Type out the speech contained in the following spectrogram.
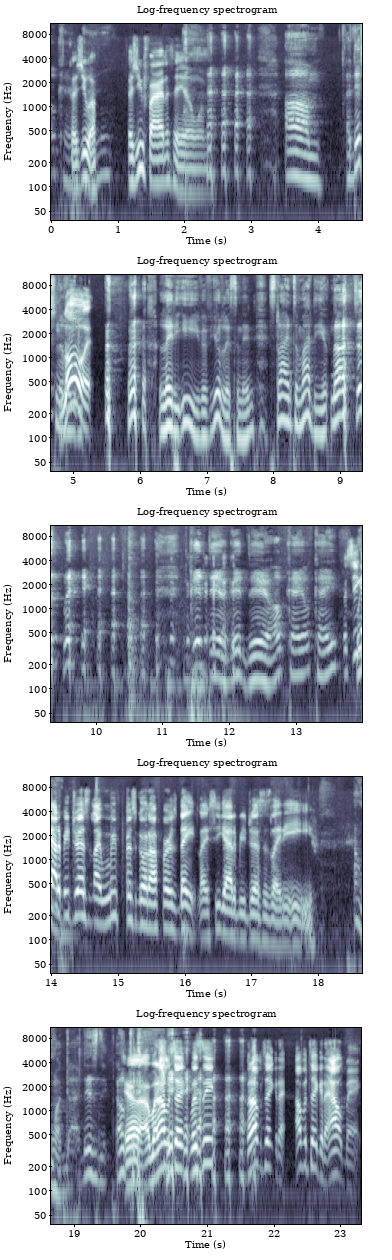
Okay. Cause you are, cause you fine as hell, woman. um. Additionally, Lord, Lady Eve, if you're listening, slide into my DM. No, just good deal, good deal. Okay, okay. but she got to be dressed like when we first go on our first date. Like she got to be dressed as Lady Eve. Oh my God, this. Okay. Yeah, but I'm gonna take, but see, but I'm taking it. I'm gonna take it Outback.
